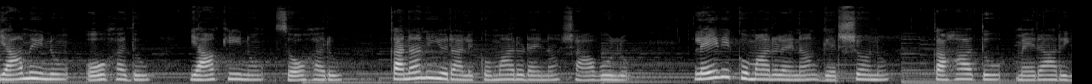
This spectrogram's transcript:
యామీను ఓహదు యాకీను సోహరు. కనానీయురాలి కుమారుడైన షావూలు. లేవి కుమారులైన గెర్షోను కహాతు మెరారి.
